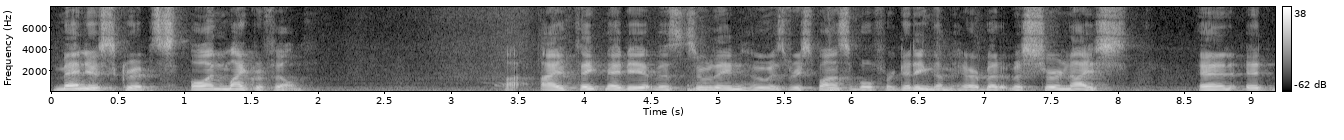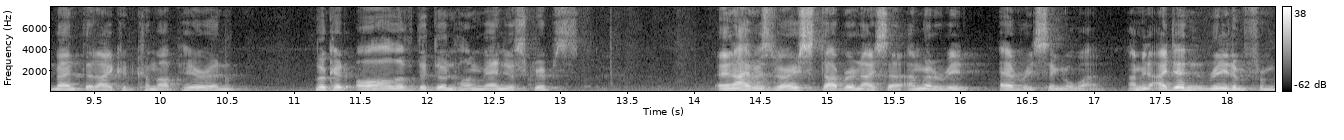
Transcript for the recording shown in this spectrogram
manuscripts on microfilm. I think maybe it was Zulin who was responsible for getting them here, but it was sure nice. And it meant that I could come up here and look at all of the Dunhuang manuscripts. And I was very stubborn. I said, I'm going to read every single one. I mean, I didn't read them from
